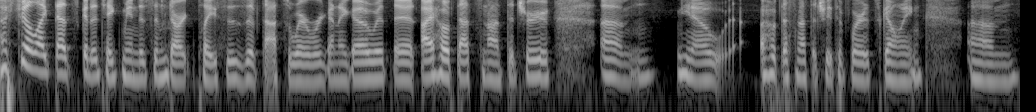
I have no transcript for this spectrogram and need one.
I feel like that's going to take me into some dark places if that's where we're going to go with it. I hope that's not the true um you know, I hope that's not the truth of where it's going. Um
